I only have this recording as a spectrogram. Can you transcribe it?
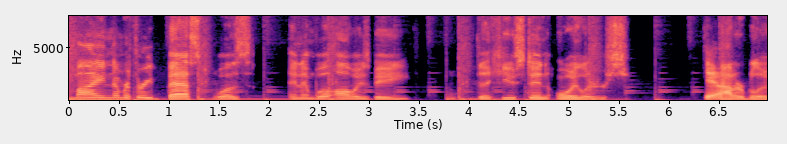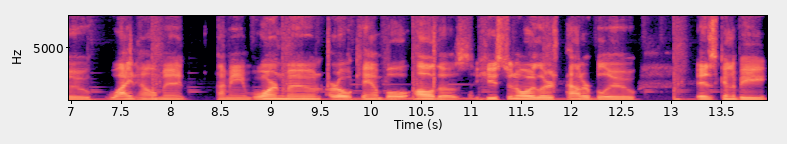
um, My number three best was, and it will always be, the Houston Oilers. Yeah. Outer blue, white helmet. I mean, Warren Moon, Earl Campbell, all those. Houston Oilers, powder blue is going to be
